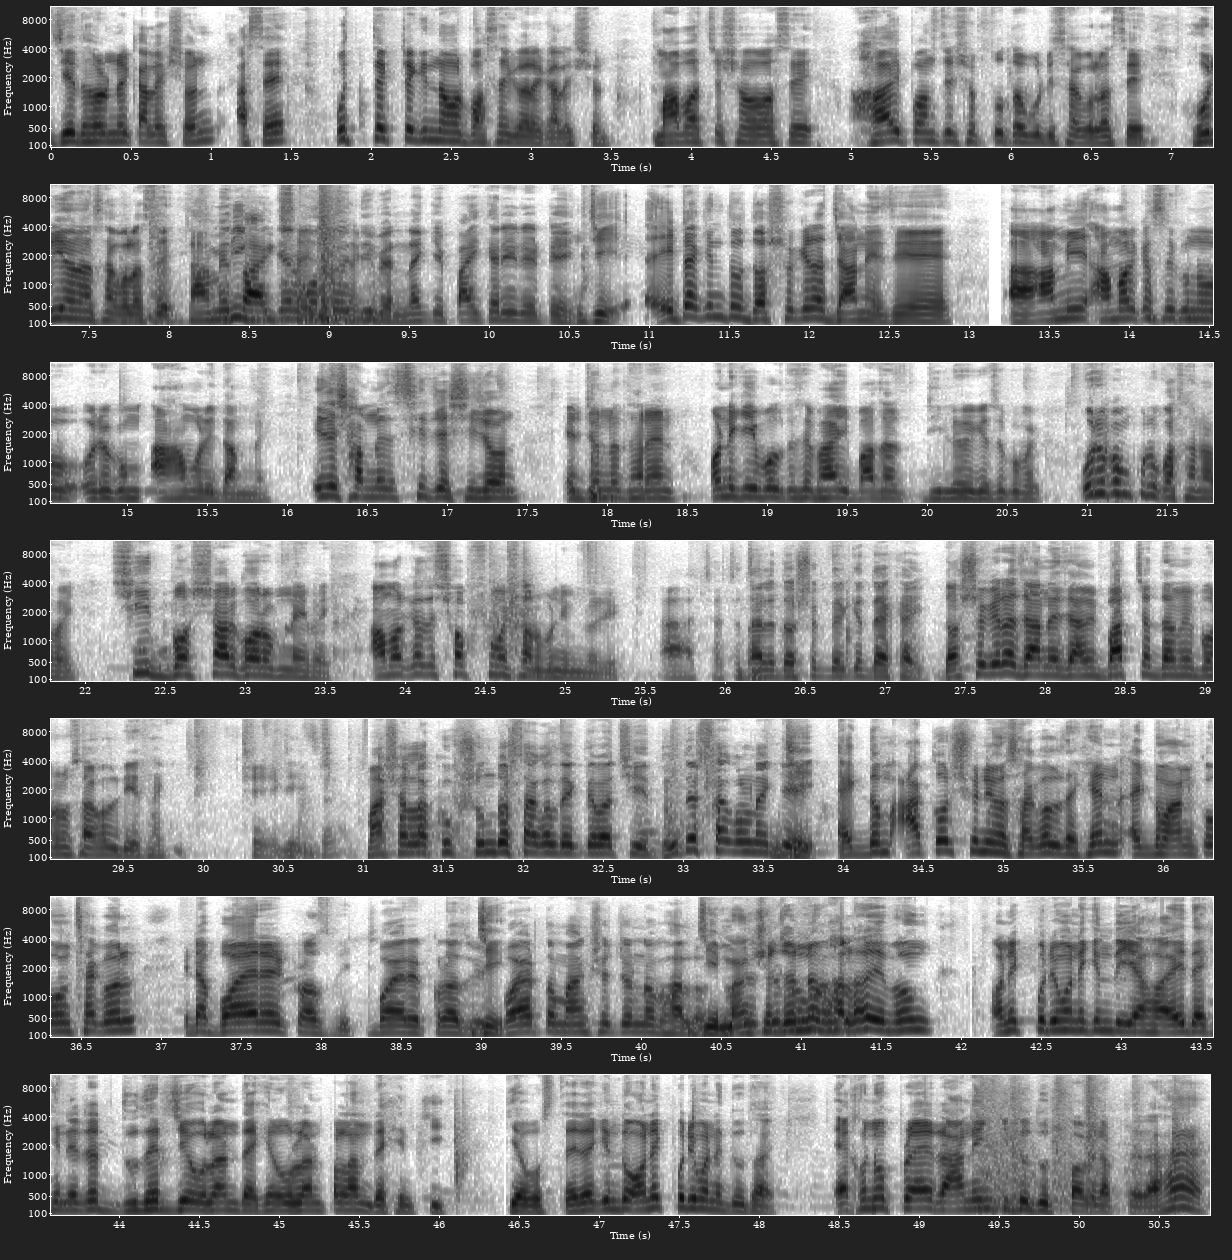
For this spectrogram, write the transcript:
যে- ধরনের কালেকশন আছে প্রত্যেকটা কিন্তু আমার বাছাই করা কালেকশন মা বাচ্চা সহ আছে হাই পাঞ্চের সব তোতাবুটি ছাগল আছে হরিয়ানা ছাগল আছে দামে তো আগের মতোই দিবেন নাকি পাইকারি রেটে? জি এটা কিন্তু দর্শকেরা জানে যে আমি আমার কাছে কোনো ওইরকম আহামরি দাম নাই। এই যে সামনে সিজে সিজন এর জন্য ধরেন অনেকেই বলতেছে ভাই বাজার ঢিল হয়ে গেছে কমে ওরকম কোনো কথা না ভাই। শীত বর্ষা আর গরম নাই ভাই। আমার কাছে সব সময় সর্বনিম্ন রেট আচ্ছা আচ্ছা তাহলে দর্শকদেরকে দেখাই। দর্শকেরা জানে যে আমি বাচ্চার দামে বড় ছাগল দিয়ে থাকি। মাশাআল্লাহ খুব সুন্দর ছাগল দেখতে পাচ্ছি। দুধের ছাগল নাকি? একদম আকর্ষণীয় ছাগল দেখেন একদম আনকমন ছাগল। এটা বয়ারের ক্রসবিট বয়ের ক্রস জি। বয়ের তো মাংসের জন্য ভালো। জি মাংসের জন্য ভালো। এবং অনেক পরিমাণে কিন্তু ইয়া হয়। দেখেন এটা দুধের যে ওলান দেখেন ওলান পালান দেখেন কি কি অবস্থা? এটা কিন্তু অনেক পরিমাণে দুধ হয়। এখনও প্রায় রানিং কিন্তু দুধ পাবেন আপনারা হ্যাঁ?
